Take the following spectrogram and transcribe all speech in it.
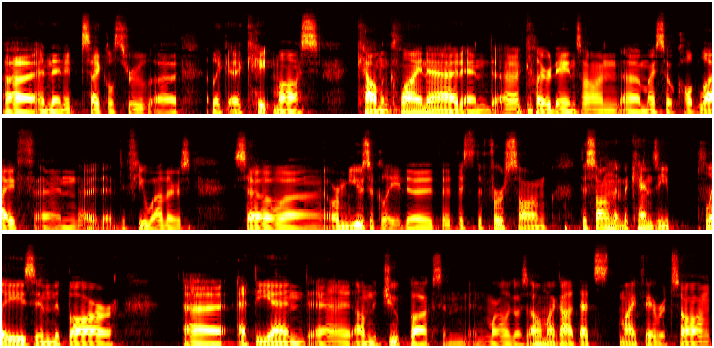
uh, and then it cycles through uh, like a Kate Moss. Calvin Klein ad and uh, Claire Danes on uh, My So-Called Life and uh, a few others. So, uh, or musically, the the this, the first song, the song that Mackenzie plays in the bar uh, at the end uh, on the jukebox, and, and Marlo goes, "Oh my God, that's my favorite song."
